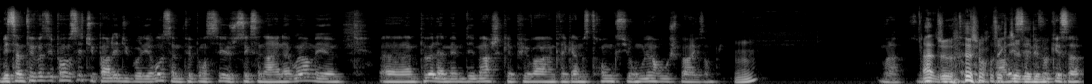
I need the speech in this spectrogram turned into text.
Mais ça me fait penser, tu parlais du boléro, ça me fait penser, je sais que ça n'a rien à voir, mais euh, un peu à la même démarche qu'a pu avoir un Greg Armstrong sur Moulin Rouge, par exemple. Mmh. Voilà. Ah, je, je pensais que tu ça m'évoquait ça.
